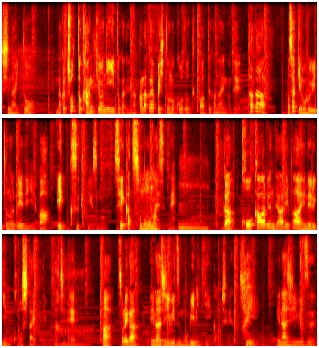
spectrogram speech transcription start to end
しないと、なんかちょっと環境にいいとかでなかなかやっぱ人の行動って変わっていかないので、ただ、まあさっきのフリートの例で言えば、X っていうその生活そのものですよね。うんが、こう変わるんであれば、エネルギーもこうしたいっていう形で、まあ、それがエナジー・ウィズ・モビリティかもしれないし、はいエナジー・ウィズ・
